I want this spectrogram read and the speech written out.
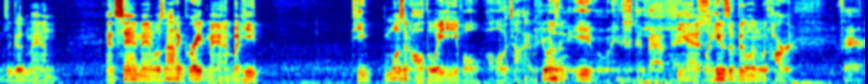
was a good man, and Sandman was not a great man, but he he wasn't all the way evil all the time. He wasn't evil. He just did bad things. He had like he was a villain with heart, fair.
